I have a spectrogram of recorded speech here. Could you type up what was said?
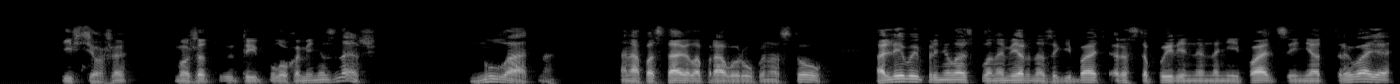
— И все же, может, ты плохо меня знаешь? Ну ладно. Она поставила правую руку на стол, а левой принялась планомерно загибать растопыренные на ней пальцы, не отрывая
